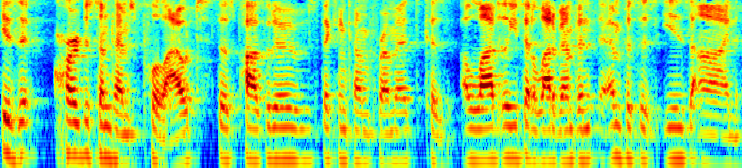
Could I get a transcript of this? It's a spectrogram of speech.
Is it hard to sometimes pull out those positives that can come from it? Because a lot, like you said, a lot of emph- emphasis is on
